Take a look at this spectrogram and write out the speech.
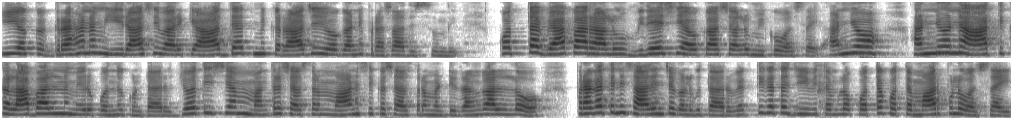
ఈ యొక్క గ్రహణం ఈ రాశి వారికి ఆధ్యాత్మిక రాజయోగాన్ని ప్రసాదిస్తుంది. కొత్త వ్యాపారాలు విదేశీ అవకాశాలు మీకు వస్తాయి. అన్యో అన్యోన్య ఆర్థిక లాభాలను మీరు పొందుకుంటారు. జ్యోతిష్యం మంత్రశాస్త్రం మానసిక శాస్త్రం వంటి రంగాల్లో ప్రగతిని సాధించగలుగుతారు. వ్యక్తిగత జీవితంలో కొత్త కొత్త మార్పులు వస్తాయి.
